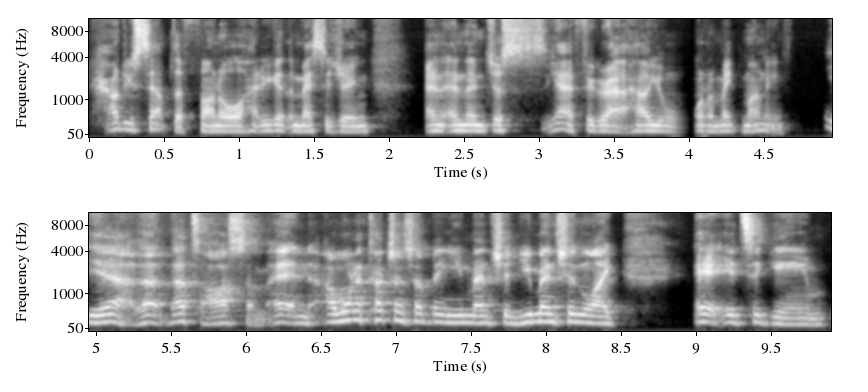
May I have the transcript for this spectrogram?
How do you set up the funnel? How do you get the messaging? And and then just yeah, figure out how you want to make money. Yeah, that, that's awesome. And I want to touch on something you mentioned. You mentioned like it's a game.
